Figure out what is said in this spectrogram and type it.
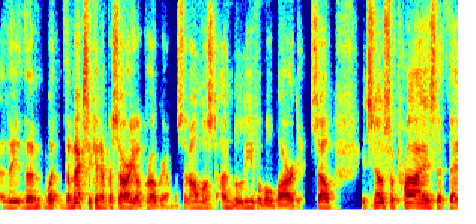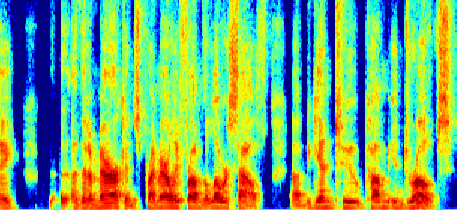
the, the what the Mexican impresario program was an almost unbelievable bargain. So it's no surprise that they uh, that Americans, primarily from the lower South, uh, begin to come in droves,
